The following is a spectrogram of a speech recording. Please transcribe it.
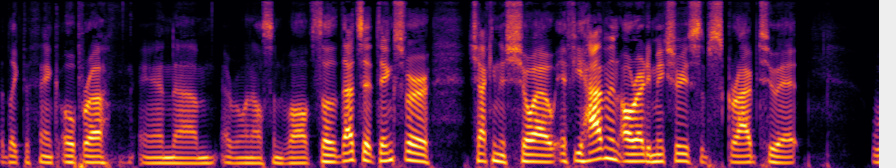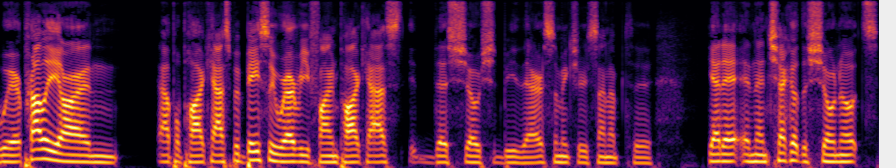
I'd like to thank Oprah and um, everyone else involved. So that's it. Thanks for checking the show out. If you haven't already, make sure you subscribe to it. We're probably on Apple Podcasts, but basically wherever you find podcasts, this show should be there. So make sure you sign up to get it, and then check out the show notes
